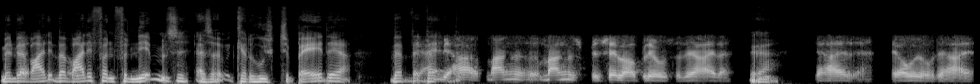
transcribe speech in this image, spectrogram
Men hvad var, det, hvad var det for en fornemmelse? Altså, kan du huske tilbage der? Hvad, hvad, jeg har mange, mange specielle oplevelser, det har jeg da. Ja. det har jeg da. Jo, jo, det har jeg.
